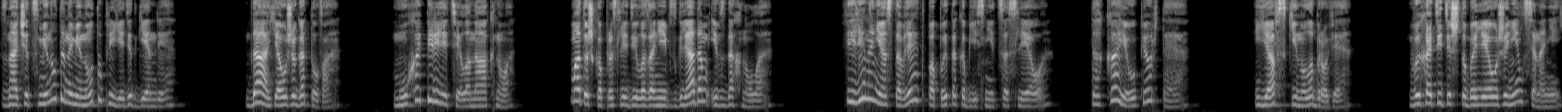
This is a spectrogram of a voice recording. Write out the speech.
Значит, с минуты на минуту приедет Генри». «Да, я уже готова». Муха перелетела на окно. Матушка проследила за ней взглядом и вздохнула. Фелина не оставляет попыток объясниться с Лео. Такая упертая. Я вскинула брови. «Вы хотите, чтобы Лео женился на ней?»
